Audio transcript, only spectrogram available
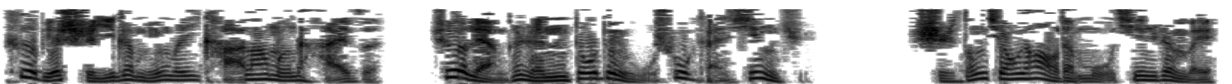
特别是一个名为卡拉蒙的孩子。这两个人都对武术感兴趣。史东骄傲的母亲认为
